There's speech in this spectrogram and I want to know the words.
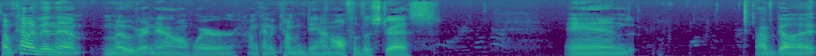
So I'm kind of in that mode right now where I'm kind of coming down off of the stress. And I've got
